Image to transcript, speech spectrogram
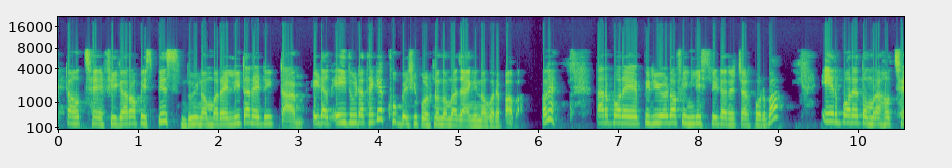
একটা হচ্ছে ফিগার অফ স্পিচ দুই নম্বরে লিটারেরি টার্ম এটা এই দুইটা থেকে খুব বেশি প্রশ্ন তোমরা জাহাঙ্গীরনগরে পাবা। ওকে তারপরে পিরিয়ড অফ ইংলিশ লিটারেচার পড়বা। এরপরে তোমরা হচ্ছে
